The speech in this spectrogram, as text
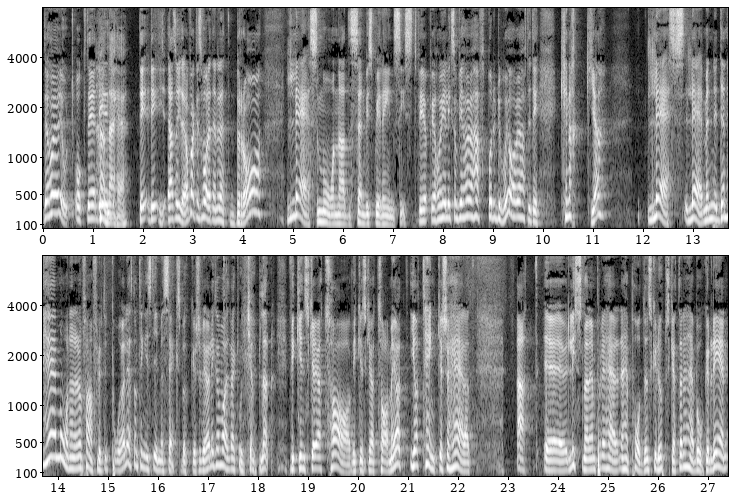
Det har jag gjort. Och det, det, Nej. det, det, alltså det har faktiskt varit en rätt bra läsmånad sen vi spelade in sist. Vi, vi har ju liksom, vi har haft, både du och jag har ju haft lite knackiga läs, lä, men den här månaden har fan flutit på. Jag har läst någonting i stil med sex böcker, så det har liksom varit verkligen... Oj, jävlar. Vilken ska jag ta? Vilken ska jag ta? Men jag, jag tänker så här att, att eh, lyssnaren på det här, den här podden skulle uppskatta den här boken. Och det, är en,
